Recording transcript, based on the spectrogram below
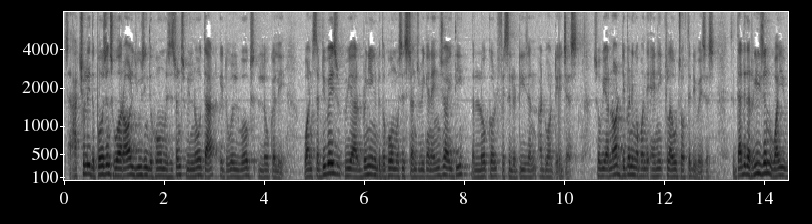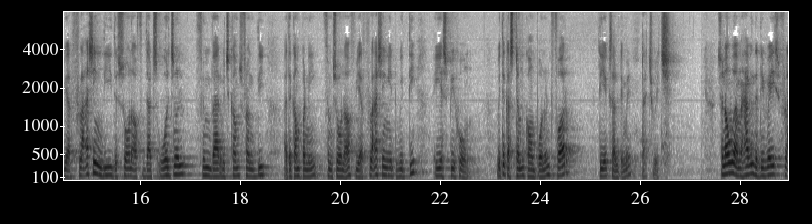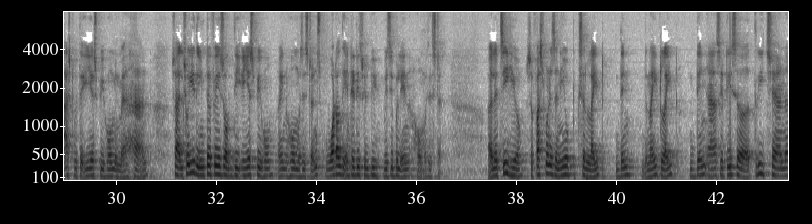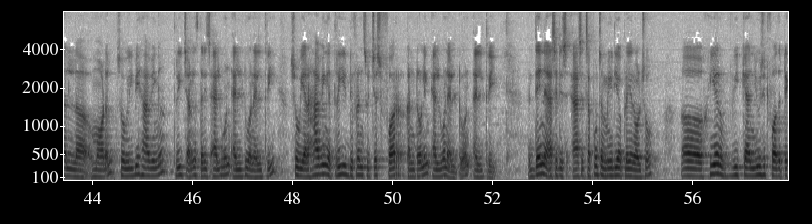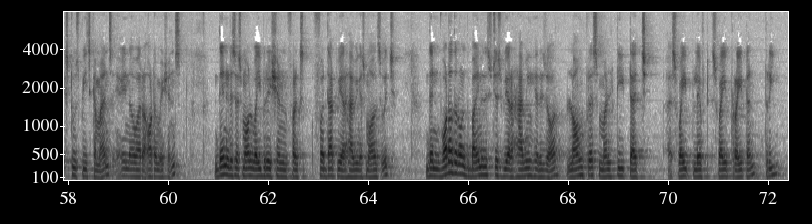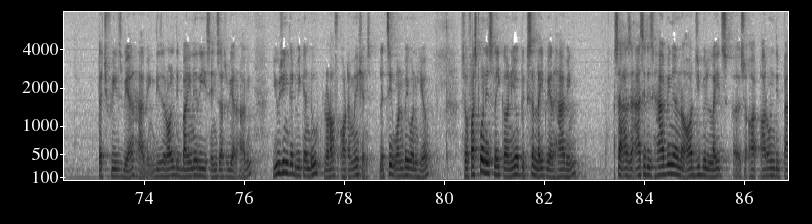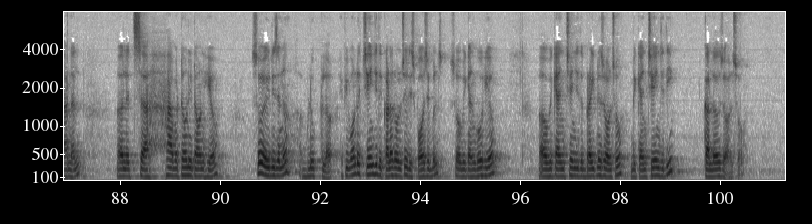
so actually the persons who are all using the home assistants will know that it will works locally. Once the device we are bringing into the home assistants we can enjoy the, the local facilities and advantages. So we are not depending upon the any clouds of the devices. So that is the reason why we are flashing the the Sonoff that's original firmware which comes from the uh, the company from Sonoff we are flashing it with the ESP home with a custom component for TX Ultimate Touch Switch so now I'm having the device flashed with the ESP home in my hand. So I'll show you the interface of the ESP home in Home Assistant. What all the entities will be visible in Home Assistant. Uh, let's see here. So first one is a NeoPixel light, then the night light, then as it is a three channel uh, model. So we'll be having a three channels that is L1, L2 and L3. So we are having a three different switches for controlling L1, L2 and L3. And then as it is as it supports a media player also uh, here we can use it for the text to speech commands in our automations. Then it is a small vibration for for that we are having a small switch. Then what are the all the binary switches we are having here is our long press multi touch uh, swipe left swipe right and three touch fields we are having. These are all the binary sensors we are having. Using that we can do lot of automations. Let's see one by one here. So first one is like a NeoPixel light we are having so as, as it is having an RGB lights uh, so around the panel uh, let's uh, have a turn it on here. So it is in a, blue color. If you want to change the color also it is possible. So we can go here. Uh, we can change the brightness also. We can change the colors also.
